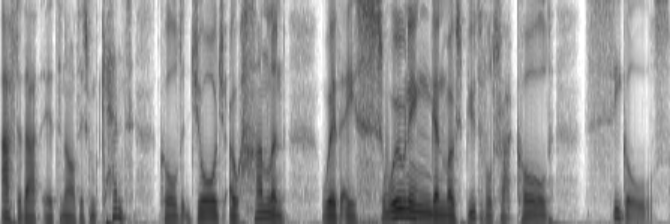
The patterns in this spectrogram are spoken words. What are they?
After that, it's an artist from Kent called George O'Hanlon with a swooning and most beautiful track called Seagulls.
